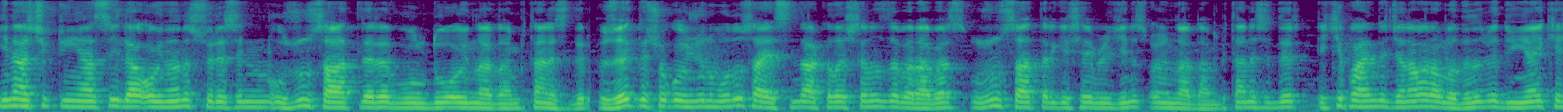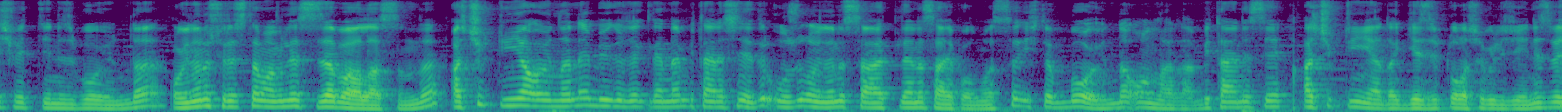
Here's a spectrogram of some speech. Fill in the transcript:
Yine açık dünyasıyla oynanış süresinin uzun saatlere bulduğu oyunlardan bir tanesidir. Özellikle çok oyunculu modu sayesinde arkadaşlarınızla beraber uzun saatler geçirebileceğiniz oyunlardan bir tanesidir. Ekip halinde canavar avladığınız ve dünyayı keşfettiğiniz bu oyunda oynanış süresi tamamıyla size bağlı aslında. Açık dünya oyunlarının en büyük özelliklerinden bir tanesi nedir? Uzun oynanış saatlerine sahip olması. İşte bu oyunda onlardan bir tanesi. Açık dünyada gezip dolaşabileceğiniz ve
